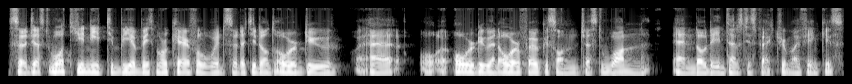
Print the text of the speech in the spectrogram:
So just what you need to be a bit more careful with, so that you don't overdo uh, overdo and overfocus on just one end of the intensity spectrum. I think is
